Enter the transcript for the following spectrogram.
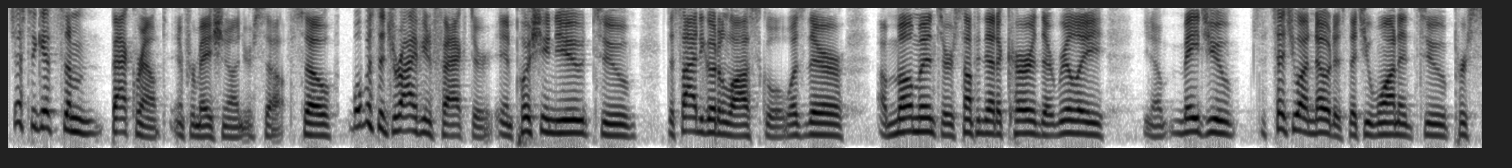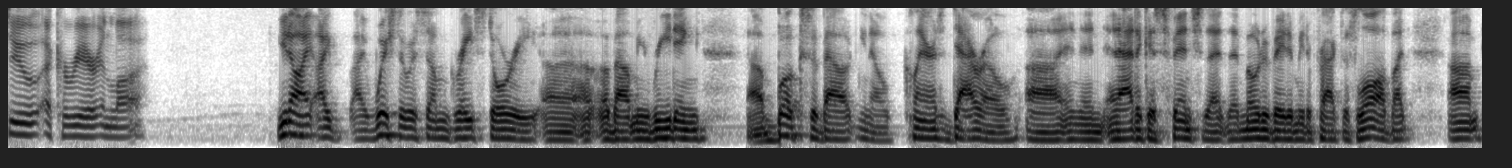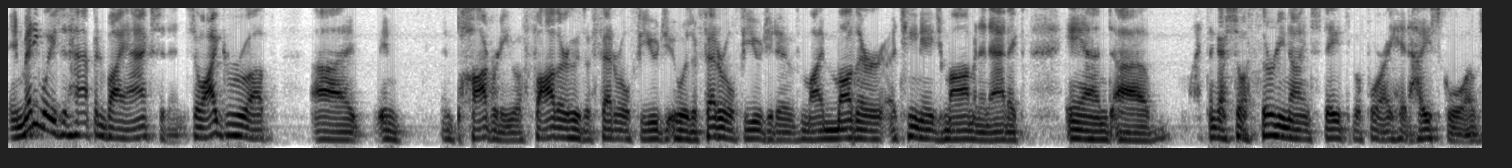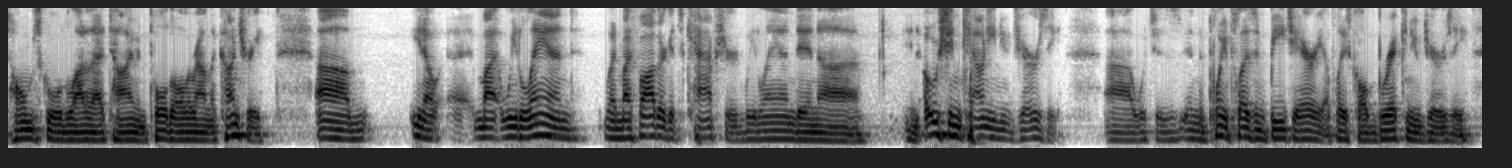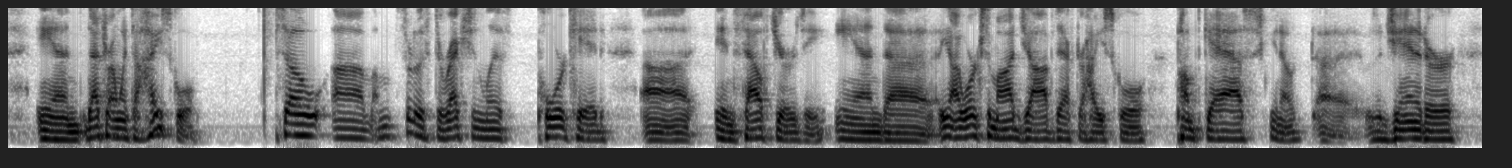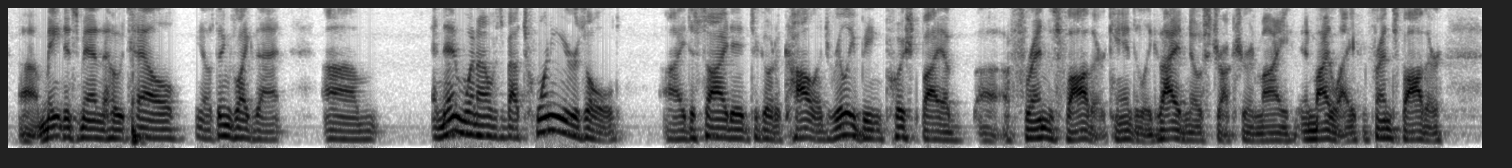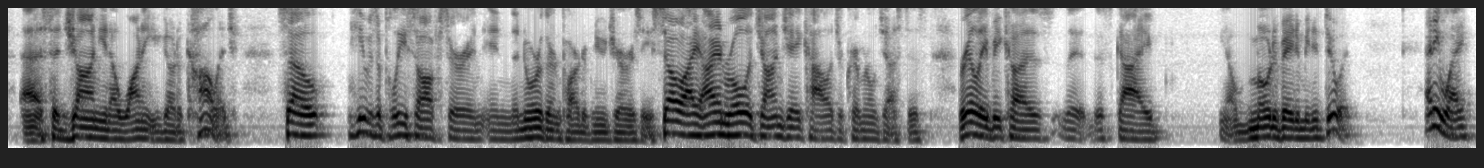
just to get some background information on yourself. So, what was the driving factor in pushing you to decide to go to law school? Was there a moment or something that occurred that really, you know, made you, set you on notice that you wanted to pursue a career in law? You know, I, I, I wish there was some great story uh, about me reading uh, books about, you know, Clarence Darrow uh, and, and, and, Atticus Finch that, that motivated me to practice law. But um, in many ways, it happened by accident. So I grew up uh, in in poverty. A father who's a federal fugitive, who was a federal fugitive. My mother, a teenage mom and an addict, and uh, I think I saw 39 states before I hit high school. I was homeschooled a lot of that time and pulled all around the country. Um, you know, uh, my, we land when my father gets captured. We land in uh, in Ocean County, New Jersey, uh, which is in the Point Pleasant Beach area, a place called Brick, New Jersey, and that's where I went to high school. So um, I'm sort of this directionless, poor kid uh, in South Jersey, and uh, you know I worked some odd jobs after high school pumped gas, you know, uh, was a janitor, uh, maintenance man at a hotel, you know, things like that. Um, and then when I was about 20 years old, I decided to go to college, really being pushed by a, uh, a friend's father, candidly, because I had no structure in my in my life. A friend's father uh, said, "John, you know, why don't you go to college?" So he was a police officer in, in the northern part of New Jersey. So I, I at John Jay College of Criminal Justice, really because the, this guy you know, motivated me to do it. Anyway,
